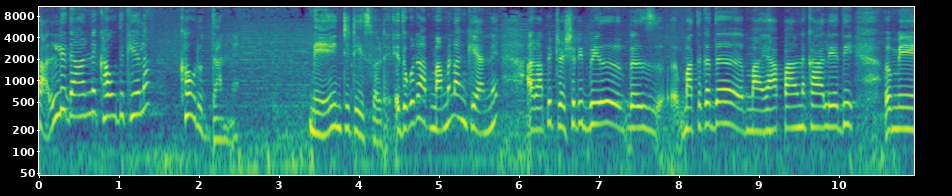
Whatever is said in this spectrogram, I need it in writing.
සල්ලි දාන්න කවුද කියලා කවුරුත් දන්න. මේ එන්ටිටස් වලට එතකොට මම නං කියන්නේ අර අපි ට්‍රෙශරි බිල් මතකද මයහපාලන කාලයේදී මේ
